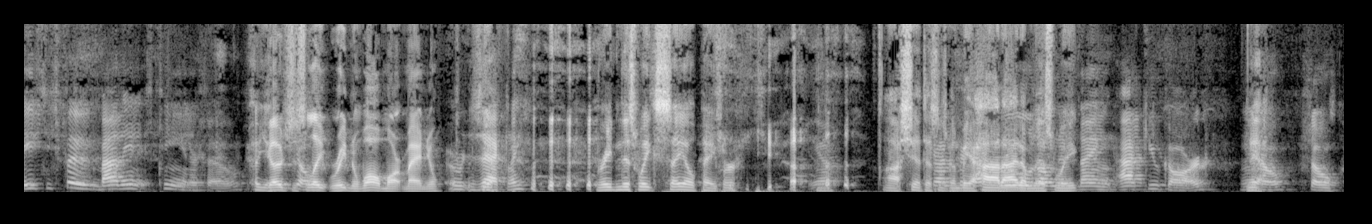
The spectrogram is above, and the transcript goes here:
Eats his food. and By then it's ten or so. Oh, yeah. Goes to sleep reading the Walmart manual. Exactly. reading this week's sale paper. yeah. Oh shit, this was Trying gonna be a hot item this on week. Dang IQ card. You Yeah. know. So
